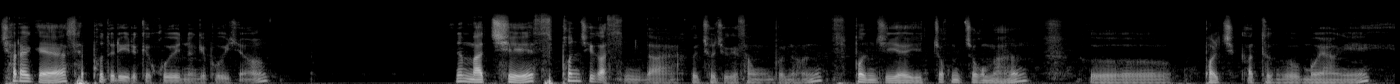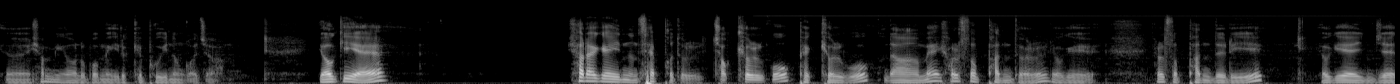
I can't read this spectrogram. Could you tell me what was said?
혈액의 세포들이 이렇게 고여 있는 게 보이죠. 이는 마치 스펀지 같습니다. 그 조직의 성분은 스펀지의 조금 조금만 그 벌집 같은 그 모양이 어, 현미경으로 보면 이렇게 보이는 거죠. 여기에 혈액에 있는 세포들, 적혈구, 백혈구, 그 다음에 혈소판들, 여기 혈소판들이 여기에 이제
